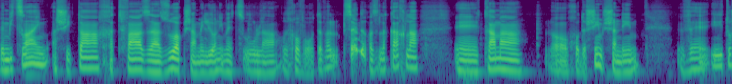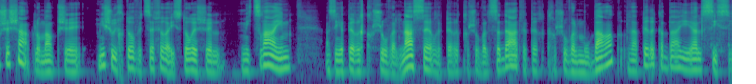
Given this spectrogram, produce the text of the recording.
במצרים השיטה חטפה זעזוע כשהמיליונים יצאו לרחובות, אבל בסדר, אז לקח לה אה, כמה, לא חודשים, שנים, והיא התאוששה. כלומר, כשמישהו יכתוב את ספר ההיסטוריה של מצרים, אז יהיה פרק חשוב על נאסר, ופרק חשוב על סאדאת, ופרק חשוב על מובארק, והפרק הבא יהיה על סיסי.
